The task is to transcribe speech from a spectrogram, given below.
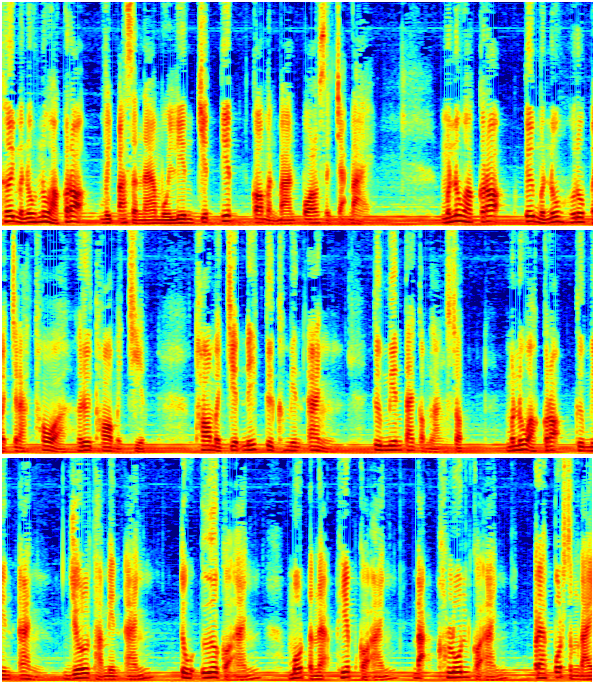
ឃើញមនុស្សនោះអាក្រក់វិបស្សនាមួយលានជាតិទៀតក៏មិនបានពលសច្ចៈដែរមនុស្សអាក្រក់គឺមនុស្សរូបច្រាស់ធរឬធម្មជាតិធម្មជាតិនេះគឺគ្មានអញគឺមានតែកម្លាំងសុទ្ធមនុស្សអាក្រក់គឺមានអញយល់ថាមានអញទុះអឿក៏អញមោទនភាពក៏អញដាក់ខ្លួនក៏អញព្រះពុទ្ធសម្ដែង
